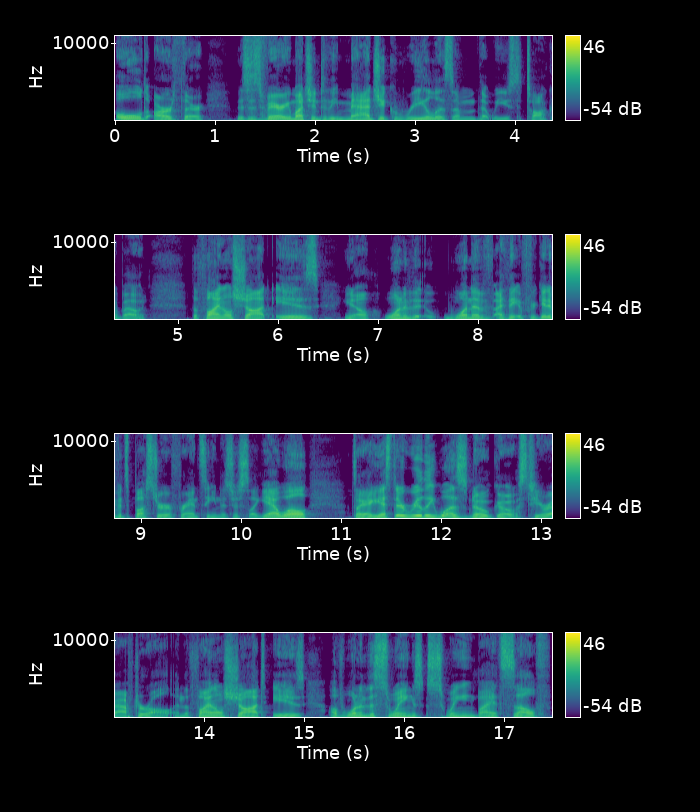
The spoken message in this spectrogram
old Arthur, this is very much into the magic realism that we used to talk about. The final shot is, you know, one of the one of I think I forget if it's Buster or Francine is just like, yeah, well, it's like I guess there really was no ghost here after all. And the final shot is of one of the swings swinging by itself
